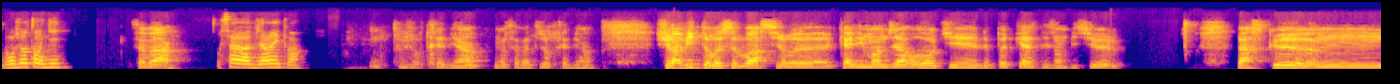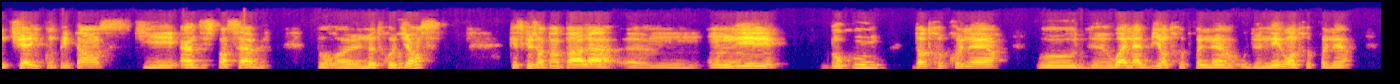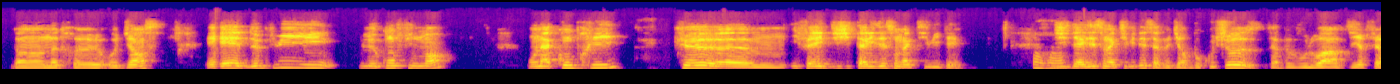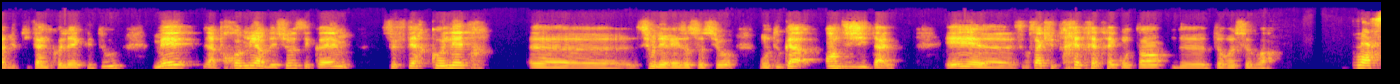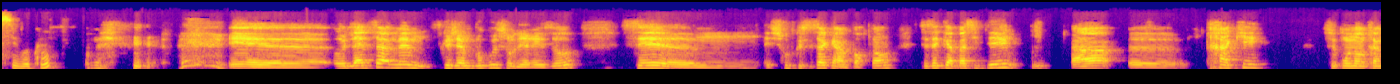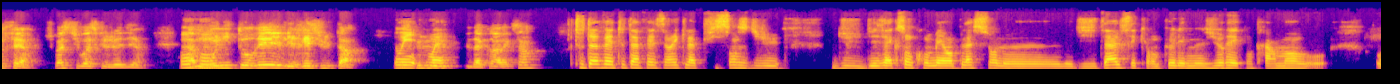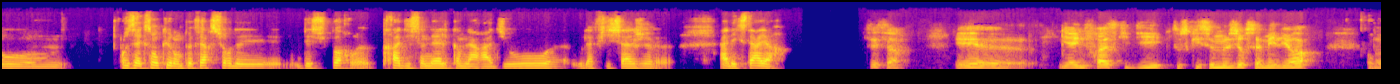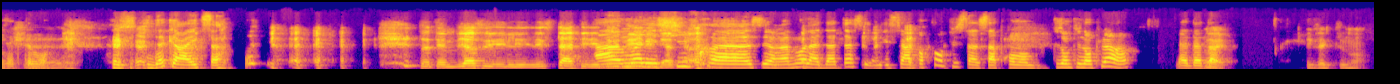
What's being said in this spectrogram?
Bonjour Tanguy. Ça va? Ça va bien et toi? Toujours très bien. Moi, ça va toujours très bien. Je suis ravi de te recevoir sur euh, Kalimandjaro, qui est le podcast des ambitieux, parce que euh, tu as une compétence qui est indispensable pour euh, notre audience. Qu'est-ce que j'entends par là? On est beaucoup d'entrepreneurs ou de wannabe entrepreneurs ou de néo-entrepreneurs dans notre audience et depuis le confinement, on a compris que euh, il fallait digitaliser son activité. Digitaliser son activité, ça veut dire beaucoup de choses. Ça peut vouloir dire faire du click and collect et tout. Mais la première des choses, c'est quand même se faire connaître euh, sur les réseaux sociaux, en tout cas en digital. Et euh, c'est pour ça que je suis très très très content de te recevoir. Merci beaucoup. et euh, au-delà de ça, même ce que j'aime beaucoup sur les réseaux, c'est, euh, et je trouve que c'est ça qui est important, c'est cette capacité à euh, traquer ce qu'on est en train de faire. Je sais pas si tu vois ce que je veux dire. À mhm. monitorer les résultats. Oui, ouais. Tu es d'accord avec ça? Tout à fait, tout à fait. C'est vrai que la puissance du, du des actions qu'on met en place sur le, le digital, c'est qu'on peut les mesurer, contrairement au, au, aux actions que l'on peut faire sur des, des supports euh, traditionnels comme la radio euh, ou l'affichage euh, à l'extérieur. C'est ça. Et il y a une phrase qui dit tout ce qui se mesure s'améliore. Exactement. Je suis d'accord avec ça. Toi, t'aimes bien les, les, stats et les ah, données. Moi, les, chiffres, c'est vraiment la data. C'est important. En plus, ça, ça prend de plus en plus d'ampleur, hein, la data. Ouais, exactement.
